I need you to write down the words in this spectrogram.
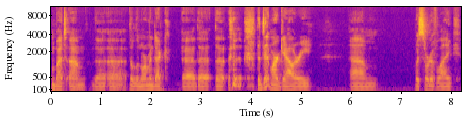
But um, the uh, the Lenormand deck uh, the the the Dittmar gallery um, was sort of like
